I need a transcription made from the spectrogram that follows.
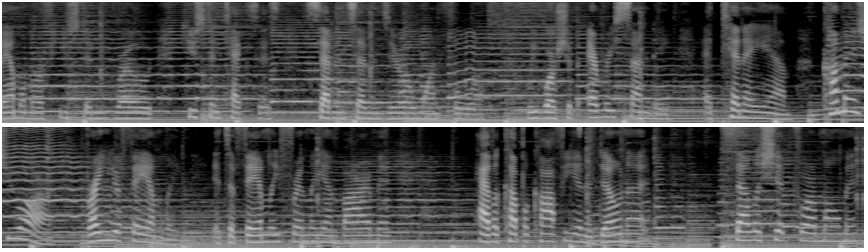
Bammel North Houston Road, Houston, Texas 77014. We worship every Sunday at 10 a.m. Come as you are. Bring your family. It's a family friendly environment. Have a cup of coffee and a donut. Fellowship for a moment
